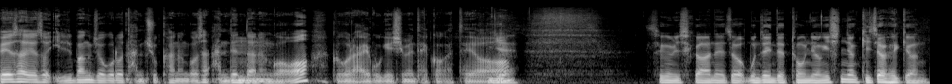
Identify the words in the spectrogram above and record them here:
회사에서 일방적으로 단축하는 것은 안 된다는 거 그걸 알고 계시면 될 것 같아요. 예. 지금 이 시간에 저 문재인 대통령이 신년 기자회견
